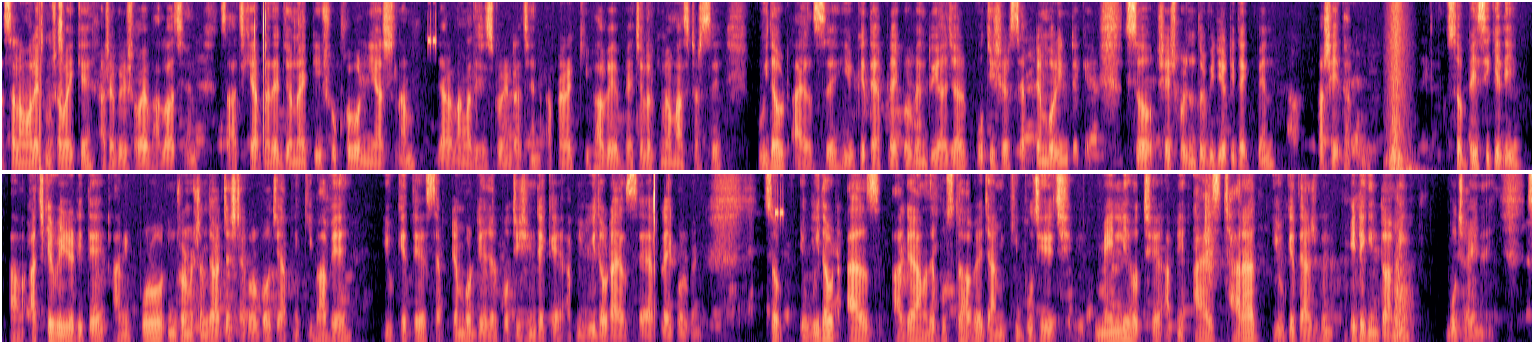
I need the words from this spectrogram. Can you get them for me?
আসসালামু আলাইকুম সবাইকে। আশা করি সবাই ভালো আছেন। তো আজকে আপনাদের জন্য একটি সুখবর নিয়ে আসলাম। যারা বাংলাদেশের স্টুডেন্ট আছেন, আপনারা কীভাবে ব্যাচেলর কিংবা মাস্টার্সে উইদাউট আইএলসে ইউকেতে অ্যাপ্লাই করবেন দুই হাজার পঁচিশের সেপ্টেম্বর ইনটেকে সো শেষ পর্যন্ত ভিডিওটি দেখবেন, পাশেই থাকুন। সো বেসিক্যালি আজকের ভিডিওটিতে আমি পুরো ইনফরমেশন দেওয়ার চেষ্টা করব যে আপনি কীভাবে ইউকেতে সেপ্টেম্বর দুই হাজার পঁচিশ ইনটেকে আপনি উইদাউট আইএলসে অ্যাপ্লাই করবেন। সো উইদাউট আয়েলস আগে আমাদের বুঝতে হবে যে আমি কি বুঝিয়েছি। মেইনলি হচ্ছে আপনি আইএলস ছাড়া ইউকেতে আসবেন, এটা কিন্তু আমি বোঝাই নাই।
